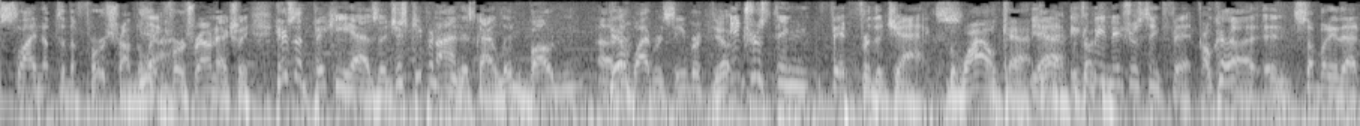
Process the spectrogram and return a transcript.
sliding up to the first round, the Yeah. late first round, actually. Here's a pick he has. Uh, just keep an eye on this guy, Lynn Bowden, uh, Yeah. the wide receiver. Yep. Interesting fit for the Jags. The Wildcat. yeah, it could be an interesting fit. Okay. Uh, and somebody that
